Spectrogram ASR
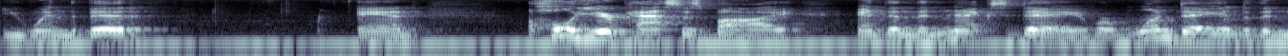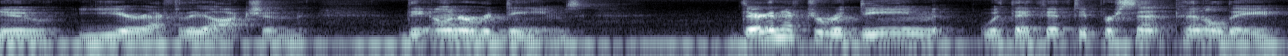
you win the bid, and a whole year passes by, and then the next day, we're one day into the new year after the auction, the owner redeems. They're gonna have to redeem with a 50% penalty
